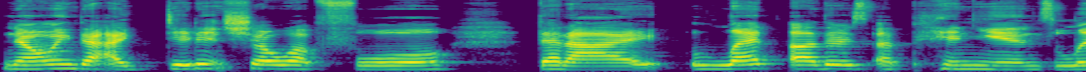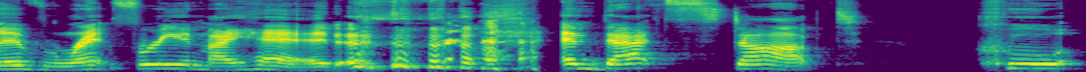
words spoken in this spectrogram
knowing that I didn't show up full, that I let others' opinions live rent free in my head. and that stopped who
